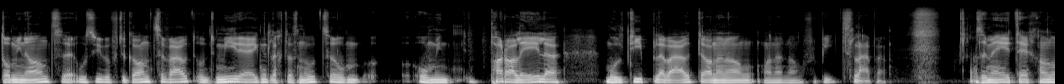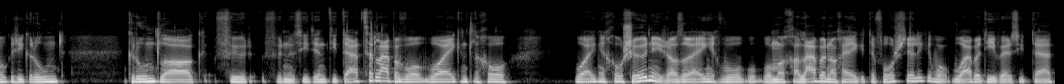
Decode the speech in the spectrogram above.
Dominanz äh, ausüben auf der ganzen Welt und wir eigentlich das nutzen, um, um in parallelen multiplen Welten aneinander, aneinander vorbeizuleben. Also wir haben eine technologische Grund, Grundlage für, für ein Identitätserleben, wo, wo eigentlich auch wo eigentlich auch schön ist, also eigentlich wo, wo, man kann leben nach eigenen Vorstellungen, wo, wo eben Diversität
